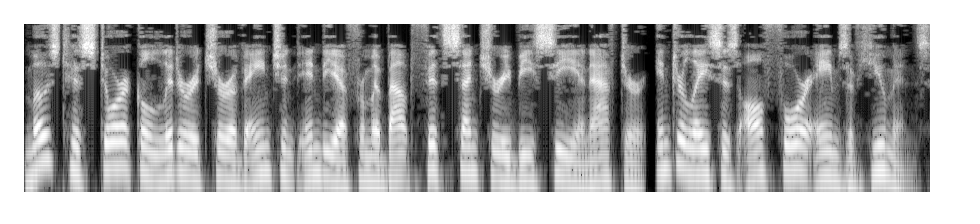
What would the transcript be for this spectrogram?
Most historical literature of ancient India from about 5th century BC and after, interlaces all four aims of humans.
